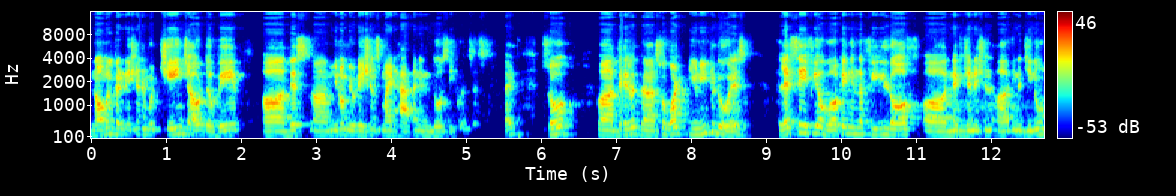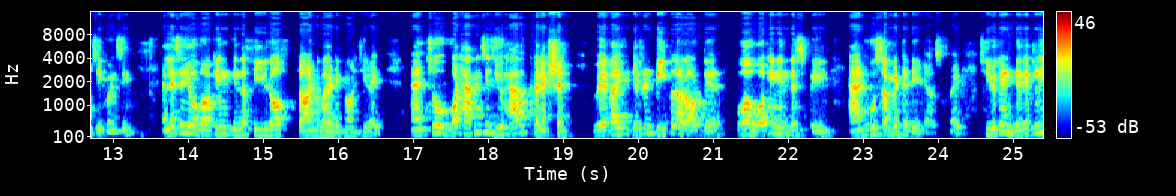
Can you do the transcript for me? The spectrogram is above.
normal condition would change out the way uh, this, um, you know, mutations might happen in those sequences, right? So uh, there, uh, so what you need to do is, let's say if you're working in the field of uh, next generation uh, in a genome sequencing, and let's say you're working in the field of plant biotechnology, right? And so what happens is you have a connection whereby different people are out there who are working in this field and who submit the data, right? So you can directly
